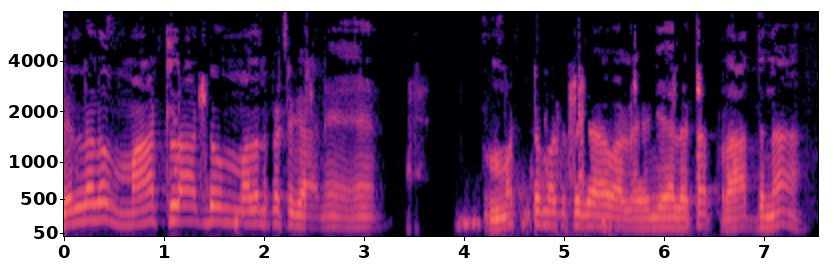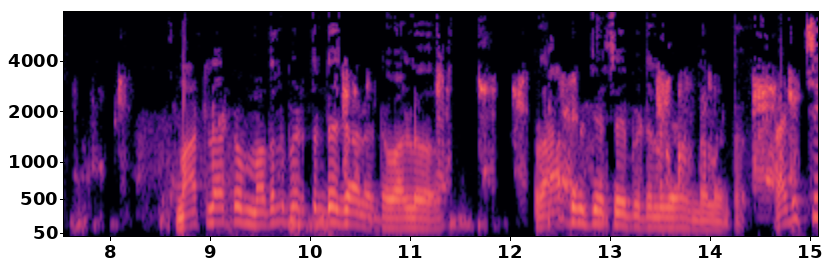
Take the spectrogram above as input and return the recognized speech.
పిల్లలు మాట్లాడడం మొదలు పెట్టగానే మొట్టమొదటిగా వాళ్ళు ఏం చేయాలట ప్రార్థన. మాట్లాడటం మొదలు పెడుతుంటే చాలంట వాళ్ళు. ప్రార్థన చేసే బిడ్డలుగా ఉండాలంట. అడిచి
